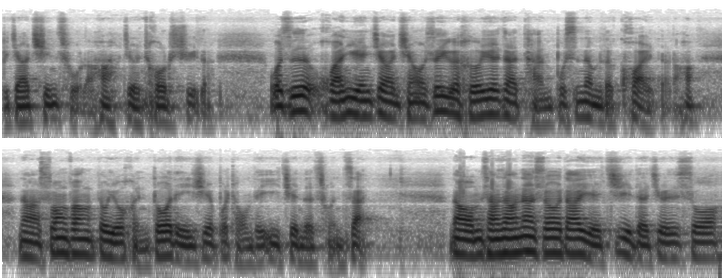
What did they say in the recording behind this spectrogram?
比较清楚了哈，就后续的。我只是还原交换前，我说一个合约在谈，不是那么的快的了哈。那双方都有很多的一些不同的意见的存在。那我们常常那时候大家也记得，就是说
